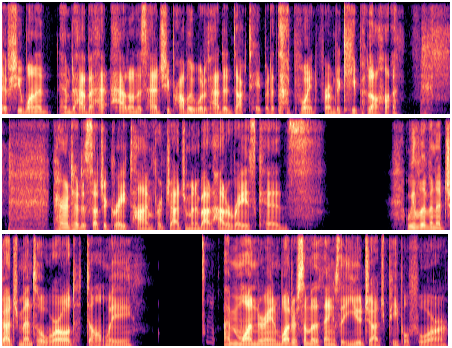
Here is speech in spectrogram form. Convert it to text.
if she wanted him to have a ha- hat on his head, she probably would have had to duct tape it at that point for him to keep it on. Parenthood is such a great time for judgment about how to raise kids. We live in a judgmental world, don't we? I'm wondering what are some of the things that you judge people for?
